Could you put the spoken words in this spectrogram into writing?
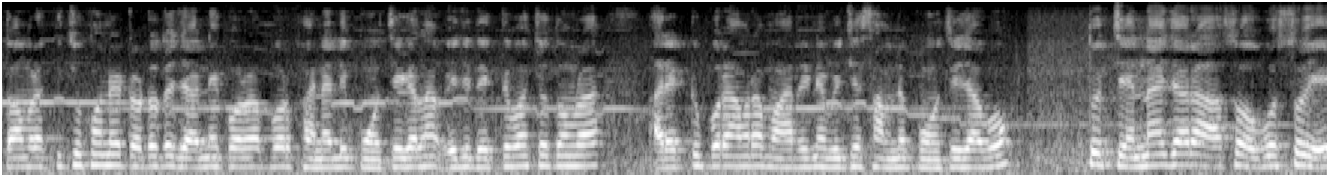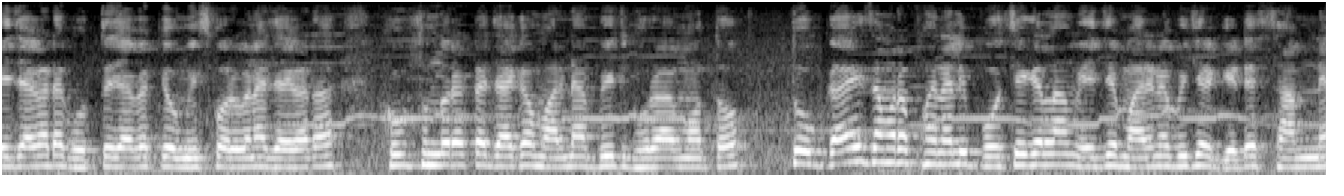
তো আমরা কিছুক্ষণে টোটোতে জার্নি করার পর ফাইনালি পৌঁছে গেলাম। এই যে দেখতে পাচ্ছ তোমরা আর একটু পরে আমরা মারিনা বিচের সামনে পৌঁছে যাব। তো চেন্নাই যারা আসো, অবশ্যই এই জায়গাটা ঘুরতে যাবে, কেউ মিস করবে না। জায়গাটা খুব সুন্দর একটা জায়গা, মারিনা বিচ ঘোরার মতো। তো গাইজ আমরা ফাইনালি পৌঁছে গেলাম। এই যে মারিনা বিচের গেটের সামনে,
